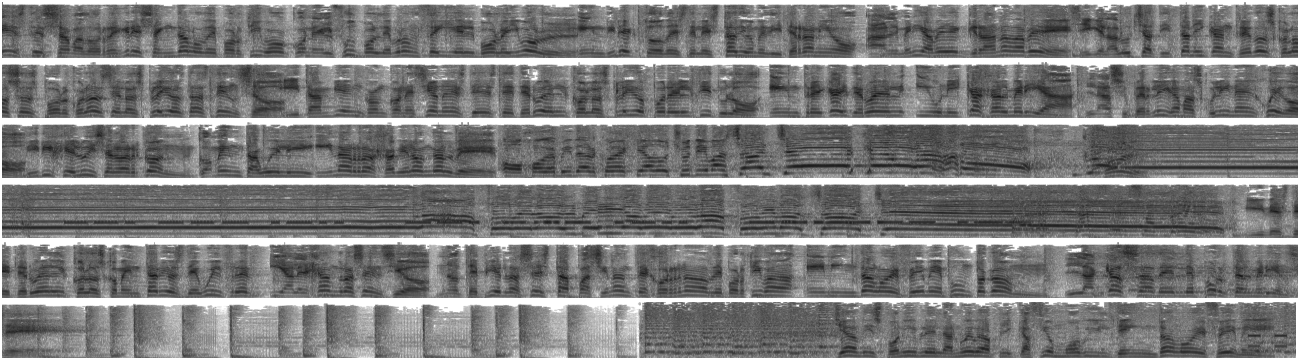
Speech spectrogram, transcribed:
Este sábado regresa Indalo Deportivo con el fútbol de bronce y el voleibol. En directo desde el Estadio Mediterráneo, Almería B, Granada B. Sigue la lucha titánica entre dos colosos por colarse los playoffs de ascenso. Y también con conexiones desde Teruel con los playoffs por el título entre CAI Teruel y Unicaja Almería. La Superliga masculina en juego. Dirige Luis Alarcón, comenta Willy y narra Javielón Galvez. Ojo que pide el colegiado Chuti Iván Sánchez. ¡Qué golazo! ¡Gol! Iván Sánchez. Para quitarse el sombrero. Y desde Teruel con los comentarios de Wilfred y Alejandro Asensio. No te pierdas esta apasionante jornada deportiva en indalofm.com, la casa del deporte almeriense. Ya disponible la nueva aplicación móvil de Indalo FM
